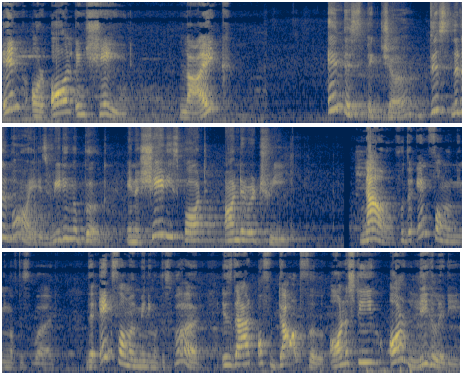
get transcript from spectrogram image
in or all in shade. Like in this picture, this little boy is reading a book in a shady spot under a tree. Now, for the informal meaning of this word. The informal meaning of this word is that of doubtful honesty or legality.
